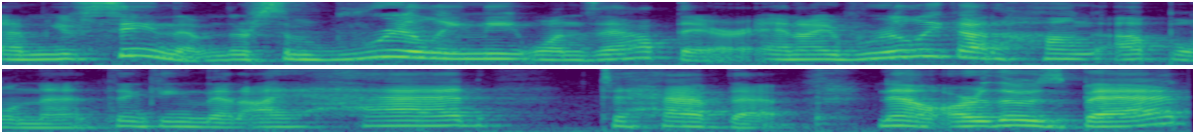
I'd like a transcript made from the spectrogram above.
And you've seen them. There's some really neat ones out there. And I really got hung up on that, thinking that I had to have that. Now, are those bad?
